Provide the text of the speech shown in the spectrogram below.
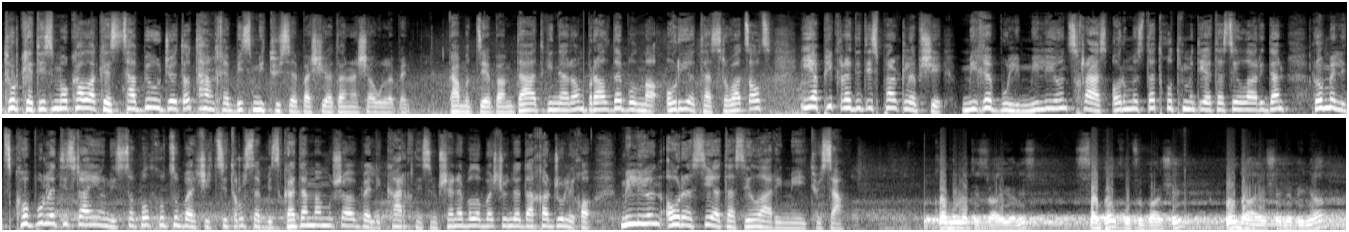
თურქეთის მოქალაქეს საბიუჯეტო თანხების მithვისებაში ადანაშაულებენ. გამოძიებამ დაადგინა, რომ ბრალდებულმა 2008 წელს იაფი კრედიტის ფარგლებში მიღებული 1.955.000 ლარიდან, რომელიც ქობულეთის რაიონის სოფელ ხუცუბანში ციტრუსების გადამამუშავებელი ქარხნის მშენებლობაში უნდა დახარჯულიყო 1.200.000 ლარი მიითვისა. ქობულეთის რაიონის სოფელ ხუცუბანში უნდა აეშენებინა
